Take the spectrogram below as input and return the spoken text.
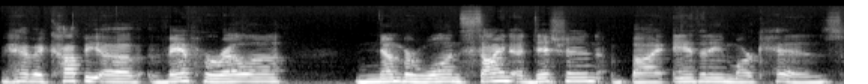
We have a copy of Vampirella number one signed edition by Anthony Marques.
